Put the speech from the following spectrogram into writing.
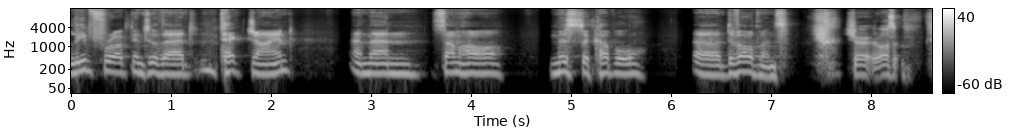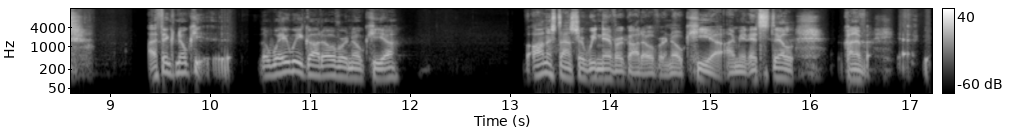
leapfrogged into that tech giant, and then somehow missed a couple uh, developments. Sure. I think Nokia the way we got over Nokia, the honest answer, we never got over Nokia. I mean, it's still kind of uh,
